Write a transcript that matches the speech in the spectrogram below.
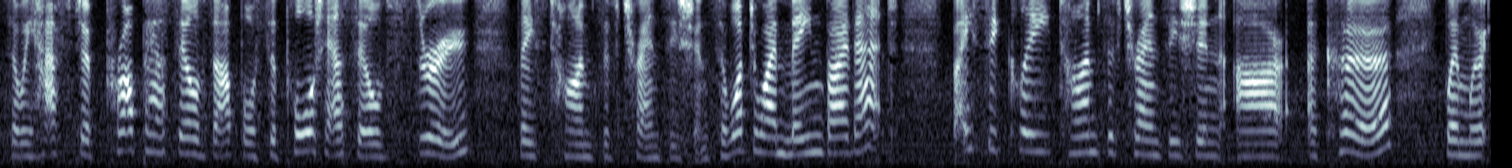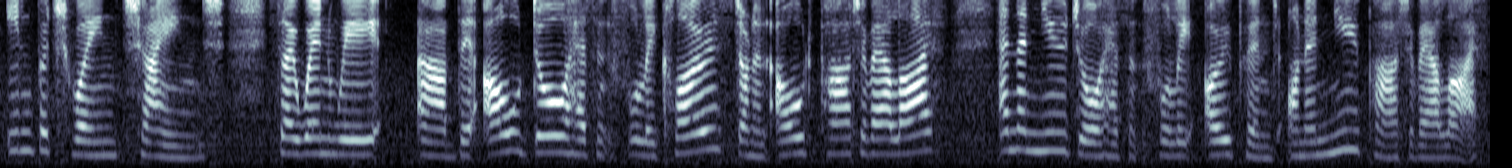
So we have to prop ourselves up or support ourselves through these times of transition. So, what do I mean by that? Basically, times of transition are occur when we're in between change. So, when we uh, the old door hasn't fully closed on an old part of our life, and the new door hasn't fully opened on a new part of our life.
